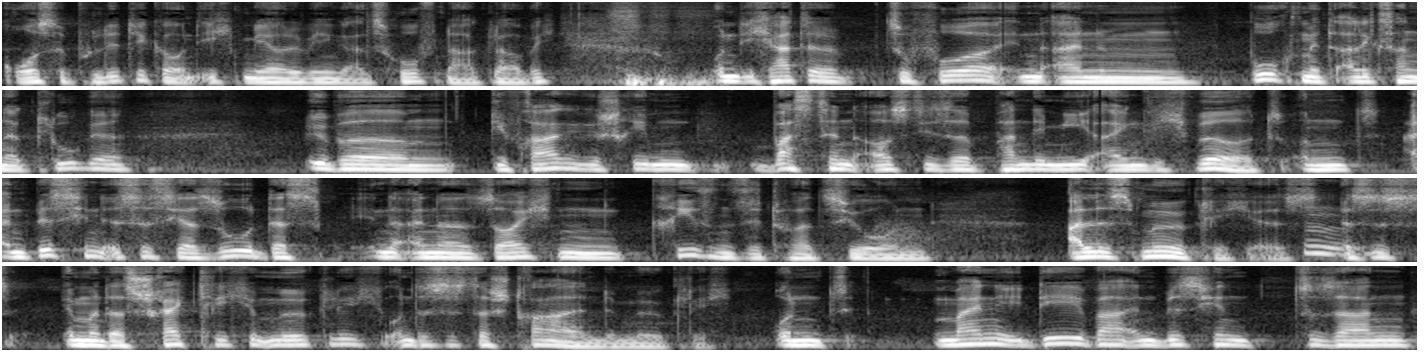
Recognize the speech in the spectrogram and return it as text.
große Politiker und ich mehr oder weniger als Hofnarr, glaube ich. Und ich hatte zuvor in einem Buch mit Alexander Kluge über die Frage geschrieben, was denn aus dieser Pandemie eigentlich wird. Und ein bisschen ist es ja so, dass in einer solchen Krisensituation alles möglich ist. Mhm. Es ist immer das Schreckliche möglich und es ist das Strahlende möglich. Und meine Idee war ein bisschen zu sagen,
